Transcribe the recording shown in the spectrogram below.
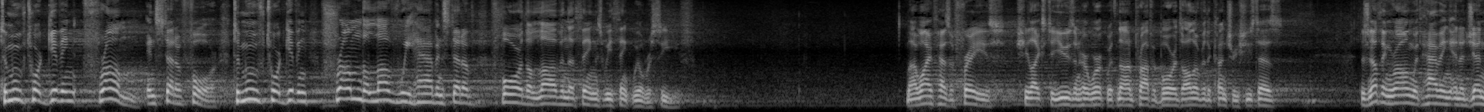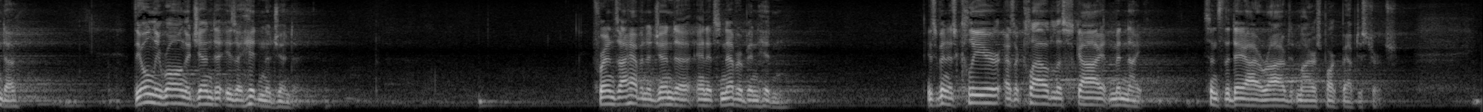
to move toward giving from instead of for, to move toward giving from the love we have instead of for the love and the things we think we'll receive. My wife has a phrase she likes to use in her work with nonprofit boards all over the country. She says, There's nothing wrong with having an agenda. The only wrong agenda is a hidden agenda. Friends, I have an agenda and it's never been hidden. It's been as clear as a cloudless sky at midnight since the day I arrived at Myers Park Baptist Church.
